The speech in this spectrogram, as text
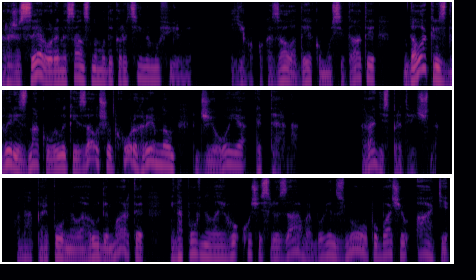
режисер у ренесансному декораційному фільмі. Єва показала, де кому сідати, дала крізь двері знак у великий зал, щоб хор гримнув Джіоя Етерна. Радість предвічна. Вона переповнила груди Марти і наповнила його очі сльозами, бо він знову побачив Аді,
